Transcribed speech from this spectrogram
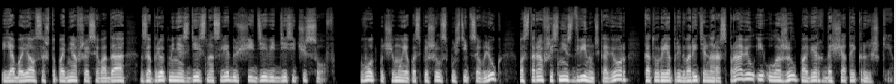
и я боялся, что поднявшаяся вода запрет меня здесь на следующие девять-десять часов. Вот почему я поспешил спуститься в люк, постаравшись не сдвинуть ковер, который я предварительно расправил и уложил поверх дощатой крышки.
